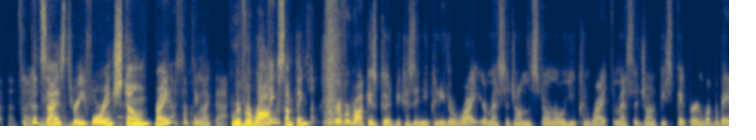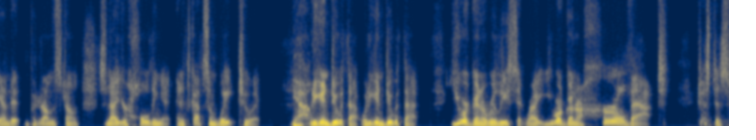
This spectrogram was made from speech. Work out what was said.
about It's a size good maybe. size, three, four inch stone, right? yeah, something like that. River rock, Something- something. River rock is good because then you can either write your message on the stone or you can write the message on a piece of paper and rubber band it and put it on the stone. So now you're holding it and it's got some weight to it. Yeah. What are you going to do with that? What are you going to do with that? You are going to release it, right? You are going to hurl that just as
